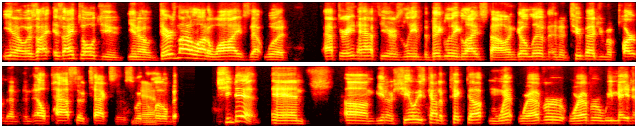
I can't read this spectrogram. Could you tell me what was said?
you know, as I, as I told you, you know, there's not a lot of wives that would, after eight and a half years, leave the big league lifestyle and go live in a two bedroom apartment in El Paso, Texas with yeah. a little bit. She did. And um, you know, she always kind of picked up and went wherever wherever we made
